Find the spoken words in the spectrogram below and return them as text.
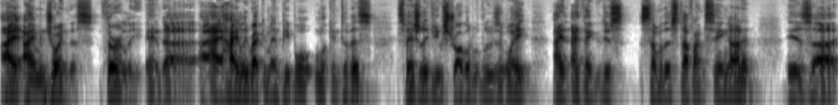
I I'm enjoying this thoroughly, and uh, I, I highly recommend people look into this, especially if you've struggled with losing weight. I I think just some of the stuff I'm seeing on it is. Uh,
